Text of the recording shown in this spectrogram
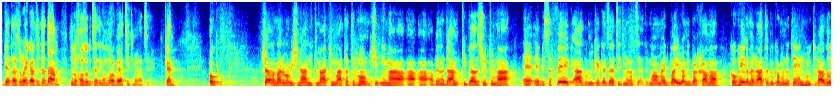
ואתה זורק אז את הדם, זה בכל זאת בסדר גמור והציץ מרצה, כן? אוקיי. עכשיו אמרנו במשנה, נטמע טומאת התהום, שאם הבן אדם קיבל איזושהי טומאה אה, אה, בספק, אז במקרה כזה הציץ מרצה. אז הגמרא אומרת, באי רמי בר חמא, כהן המרצה בקורבנותיהן, הותרה לו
